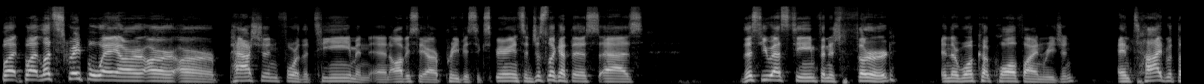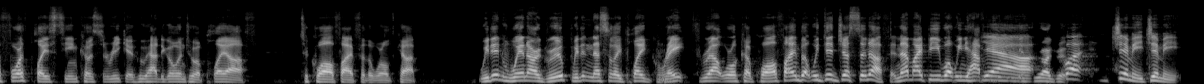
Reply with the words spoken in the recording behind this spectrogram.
But but let's scrape away our our our passion for the team and and obviously our previous experience, and just look at this as this U.S. team finished third in their World Cup qualifying region and tied with the fourth place team, Costa Rica, who had to go into a playoff to qualify for the World Cup. We didn't win our group. We didn't necessarily play great throughout World Cup qualifying, but we did just enough, and that might be what we have to do to Yeah, get through our group. but Jimmy, Jimmy,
